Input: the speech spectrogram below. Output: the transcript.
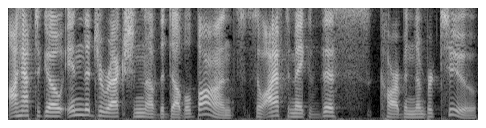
I have to go in the direction of the double bonds. So I have to make this carbon number 2.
